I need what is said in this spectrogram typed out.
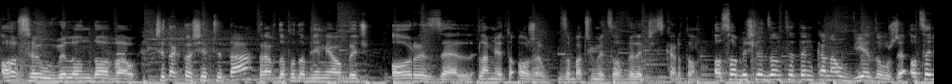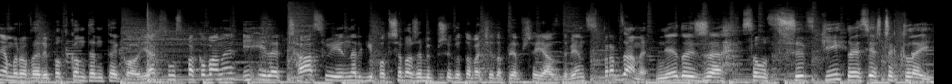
Orzeł wylądował. Czy tak to się czyta? Prawdopodobnie miało być orzel. Dla mnie to orzeł. Zobaczymy, co wyleci z kartonu. Osoby śledzące ten kanał wiedzą, że oceniam rowery pod kątem tego, jak są spakowane i ile czasu i energii potrzeba, żeby przygotować się do pierwszej jazdy, więc sprawdzamy. Nie dość, że są zszywki, to jest jeszcze klej.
